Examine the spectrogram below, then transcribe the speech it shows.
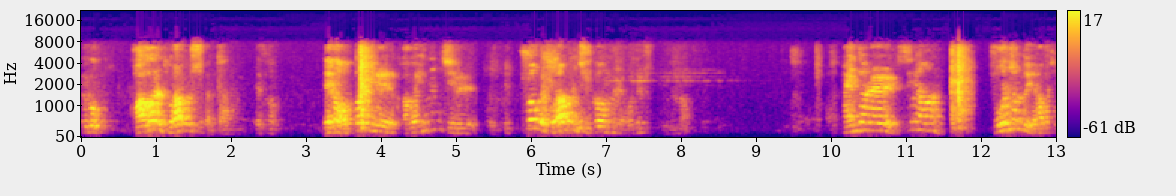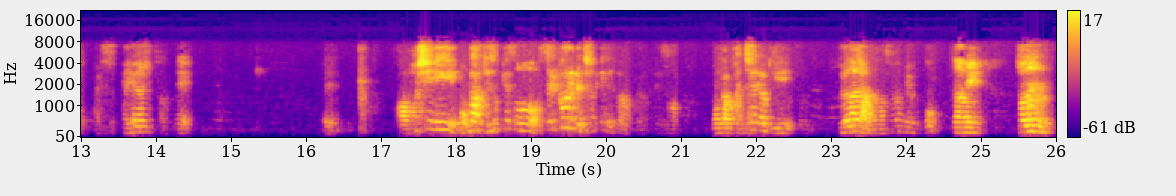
결국 과거를 돌아볼 수가 있잖아요. 그래서 내가 어떤 일을 과거에 했는지를 그 추억을 돌아보는 즐거움을 얻을 수도 있는 것 같아요. 바인더를 쓰면 좋은 점도 여러 가지 발견할 수 있었는데 네. 어, 확실히 뭔가 계속해서 쓸 거리를 찾게 되더라고요. 그래서 뭔가 관찰력이 좀 늘어나지 않았나 생각을 해보고 그 다음에 저는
